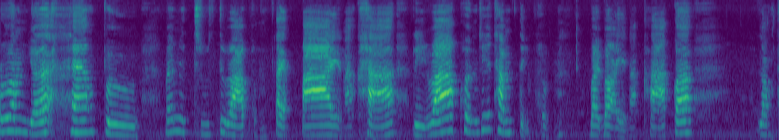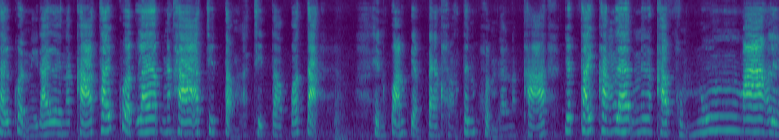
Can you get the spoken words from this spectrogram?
ร่วงเยอะแห้งปูไม่มีทิวตัวผมแตกปลายนะคะ หรือว่าคนที่ทำติผมบ่อยๆนะคะ ก็ลองใช้ขวดนี้ได้เลยนะคะ ใช้ขวดแรกนะคะ อาทิตย์ต่ออาทิตย์เราก็จะ เห็นความเปลี่ยนแปลงของเส้นผมแล้วนะคะเย็บใช้ครั้งแรกนี่นะคะ ผมนุ่มมากเลย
